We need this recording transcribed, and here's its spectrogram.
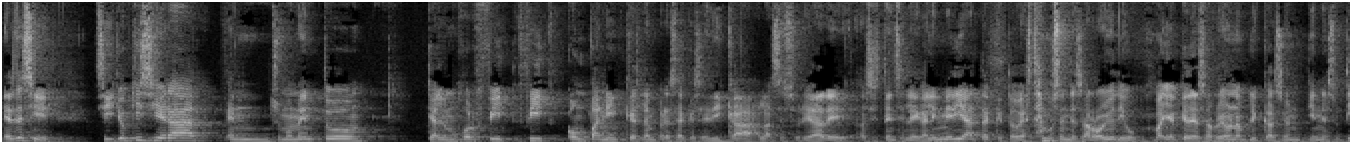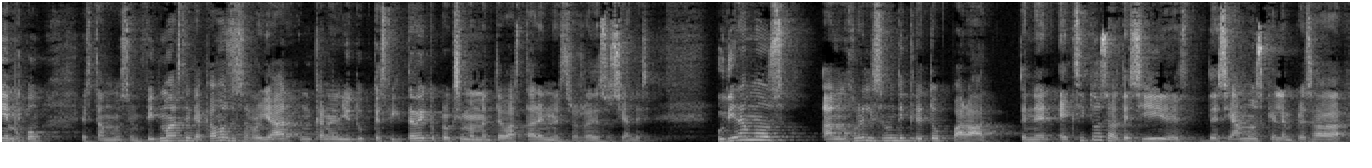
es decir, si yo quisiera en su momento que a lo mejor Fit, Fit Company, que es la empresa que se dedica a la asesoría de asistencia legal inmediata, que todavía estamos en desarrollo, digo, vaya que desarrollar una aplicación tiene su tiempo, estamos en Fitmaster y acabamos de desarrollar un canal en YouTube que es Fit TV, que próximamente va a estar en nuestras redes sociales. Pudiéramos a lo mejor realizar un decreto para tener éxito, o sea, decir, deseamos que la empresa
